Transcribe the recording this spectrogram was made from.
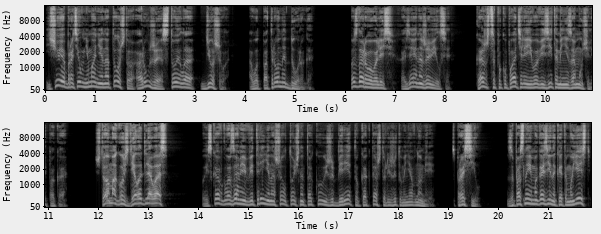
Еще я обратил внимание на то, что оружие стоило дешево, а вот патроны дорого. Поздоровались, хозяин оживился. Кажется, покупатели его визитами не замучили пока. «Что могу сделать для вас?» Поискав глазами в витрине, нашел точно такую же берету, как та, что лежит у меня в номере. Спросил. «Запасные магазины к этому есть?»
